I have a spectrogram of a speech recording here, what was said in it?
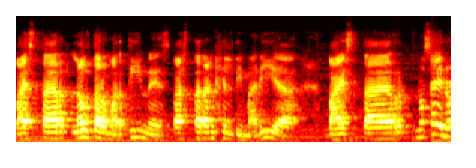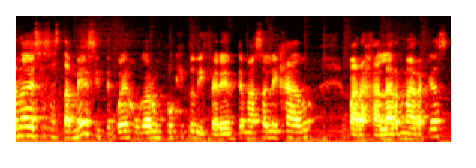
Va a estar Lautaro Martínez, va a estar Ángel Di María, va a estar, no sé, en una de esas hasta Messi te puede jugar un poquito diferente, más alejado, para jalar marcas.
